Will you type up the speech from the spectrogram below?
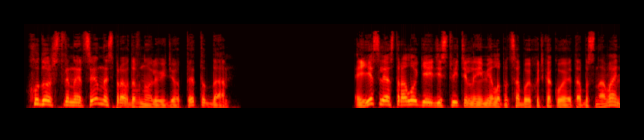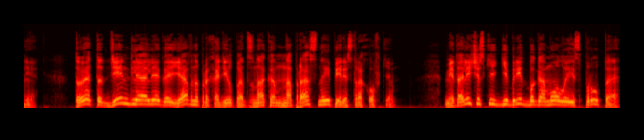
Художественная ценность, правда, в ноль уйдет, это да. Если астрология действительно имела под собой хоть какое-то обоснование, то этот день для Олега явно проходил под знаком напрасной перестраховки. Металлический гибрид богомола из прута,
